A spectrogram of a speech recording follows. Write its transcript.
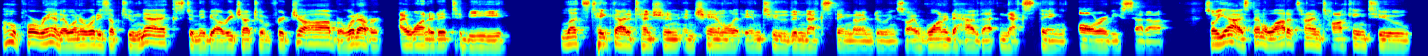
oh, poor Rand, I wonder what he's up to next, and maybe I'll reach out to him for a job or whatever, I wanted it to be, let's take that attention and channel it into the next thing that I'm doing. So I wanted to have that next thing already set up. So yeah, I spent a lot of time talking to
